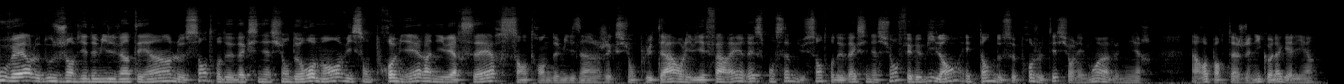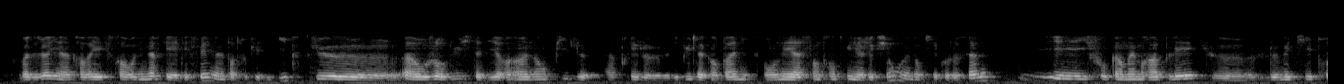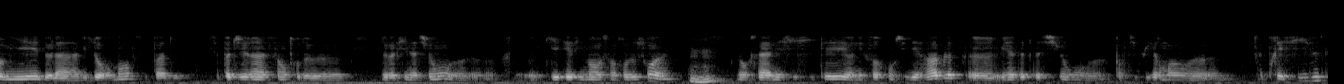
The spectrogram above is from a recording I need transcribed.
Ouvert le 12 janvier 2021, le centre de vaccination de Romans vit son premier anniversaire. 132 000 injections plus tard, Olivier Faré, responsable du centre de vaccination, fait le bilan et tente de se projeter sur les mois à venir. Un reportage de Nicolas Gallien. Bah déjà, il y a un travail extraordinaire qui a été fait hein, par toutes les équipes. Euh, à aujourd'hui, c'est-à-dire un an pile après le début de la campagne, on est à 130 000 injections, hein, donc c'est colossal. Et il faut quand même rappeler que le métier premier de la ville de Romans, c'est pas de pas de gérer un centre de, de vaccination euh, qui est quasiment un centre de soins. hein. Donc ça a nécessité un effort considérable, euh, une adaptation euh, particulièrement euh, précise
